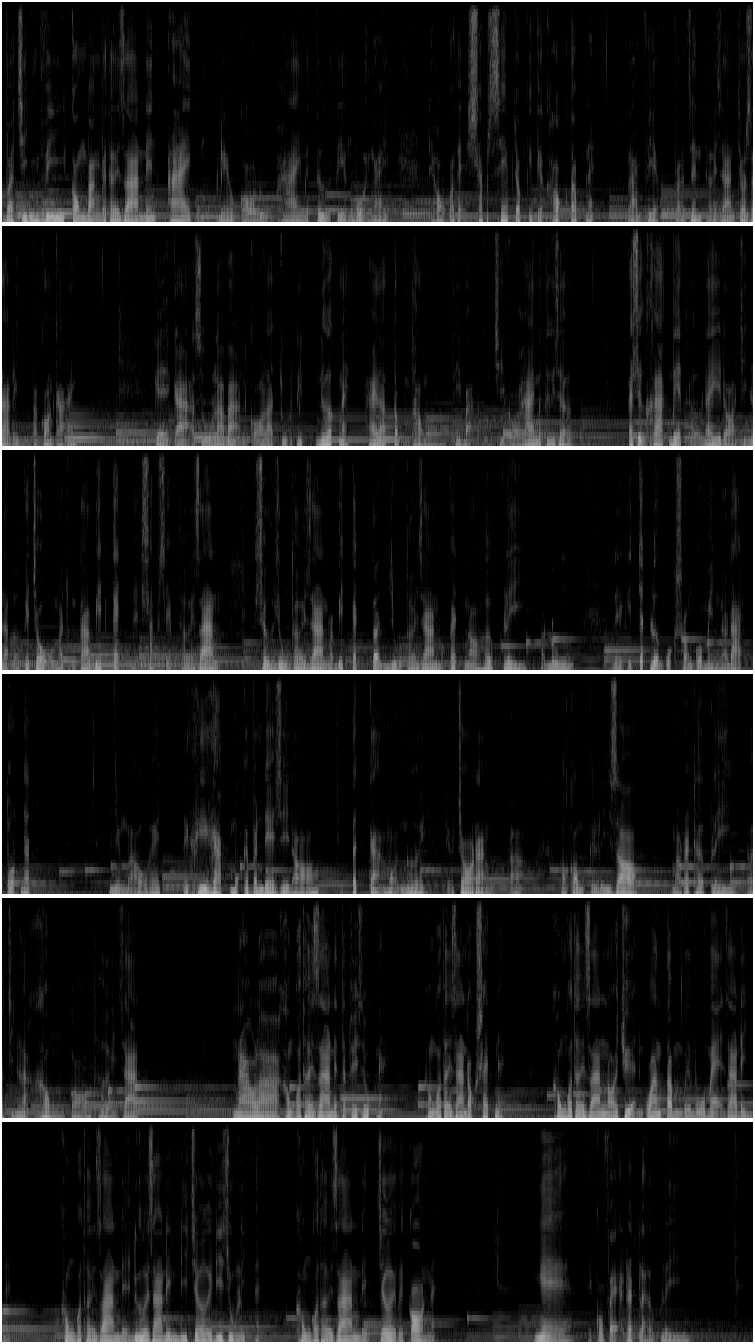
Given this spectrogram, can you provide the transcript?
Và chính vì công bằng về thời gian nên ai cũng đều có đủ 24 tiếng mỗi ngày để họ có thể sắp xếp cho cái việc học tập này, làm việc và dành thời gian cho gia đình và con cái. Kể cả dù là bạn có là chủ tịch nước này hay là tổng thống thì bạn cũng chỉ có 24 giờ cái sự khác biệt ở đây đó chính là ở cái chỗ mà chúng ta biết cách để sắp xếp thời gian sử dụng thời gian và biết cách tận dụng thời gian một cách nó hợp lý nó đúng để cái chất lượng cuộc sống của mình nó đạt tốt nhất. Nhưng mà hầu hết thì khi gặp một cái vấn đề gì đó thì tất cả mọi người đều cho rằng à, họ có một cái lý do mà rất hợp lý đó chính là không có thời gian. Nào là không có thời gian để tập thể dục này không có thời gian đọc sách này không có thời gian nói chuyện quan tâm với bố mẹ gia đình này không có thời gian để đưa gia đình đi chơi, đi du lịch này. Không có thời gian để chơi với con này. Nghe thì có vẻ rất là hợp lý.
